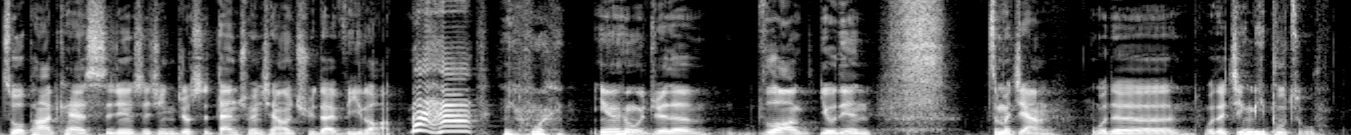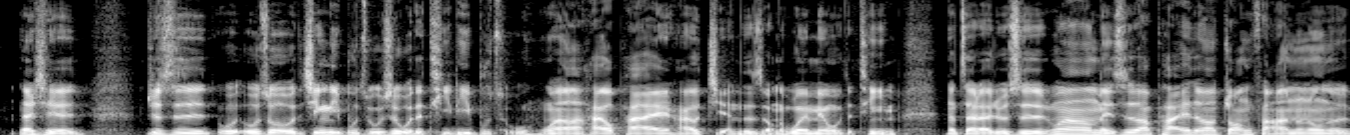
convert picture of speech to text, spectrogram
做 Podcast 这件事情就是单纯想要取代 Vlog。因 为因为我觉得 Vlog 有点怎么讲，我的我的精力不足，而且。就是我我说我的精力不足，是我的体力不足，哇，还要拍还要剪这种的，我也没有我的 team。那再来就是哇，每次要拍都要装法，那弄的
